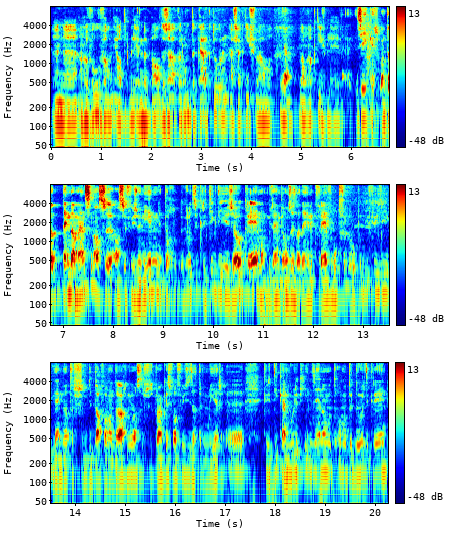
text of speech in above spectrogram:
een, uh, een gevoel van ja, er blijven bepaalde zaken rond de kerktoren effectief wel, ja. wel actief blijven. Zeker, want dat, ik denk dat mensen als ze, als ze fusioneren, toch de grootste kritiek die je zou krijgen, want zijn, bij ons is dat eigenlijk vrij vlot verlopen, die fusie. Ik denk dat er de dag van vandaag nu, als er sprake is van fusies, dat er meer uh, kritiek en moeilijkheden zijn om het, om het erdoor te krijgen.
